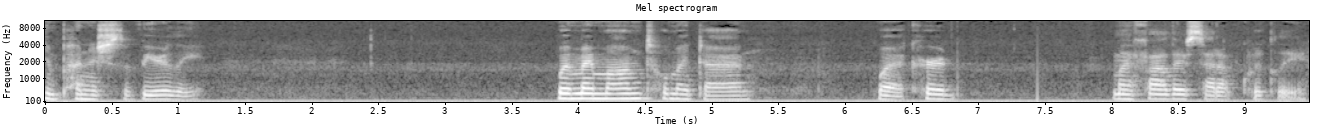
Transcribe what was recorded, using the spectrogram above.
and punished severely. When my mom told my dad what occurred, my father sat up quickly.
